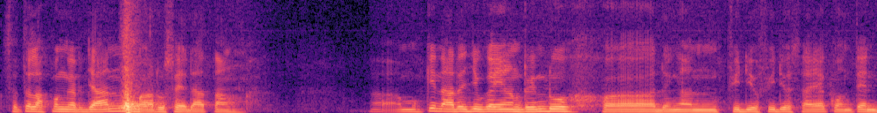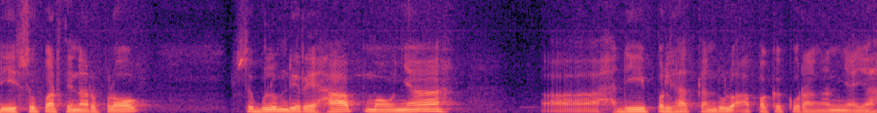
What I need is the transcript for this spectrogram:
setelah pengerjaan baru saya datang. Uh, mungkin ada juga yang rindu uh, dengan video-video saya konten di Super Tinar Vlog. Sebelum direhab maunya uh, diperlihatkan dulu apa kekurangannya ya.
